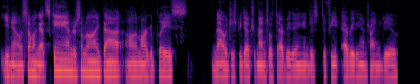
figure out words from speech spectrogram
you know someone got scammed or something like that on the marketplace, that would just be detrimental to everything and just defeat everything I'm trying to do.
